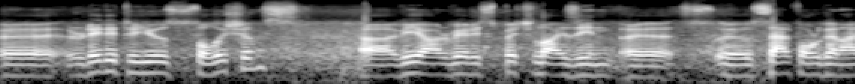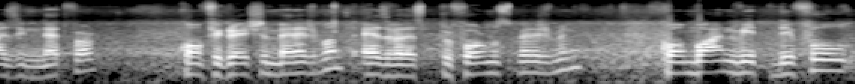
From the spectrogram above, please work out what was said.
uh, ready-to-use solutions. Uh, we are very specialized in self-organizing network, configuration management, as well as performance management, combined with the full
